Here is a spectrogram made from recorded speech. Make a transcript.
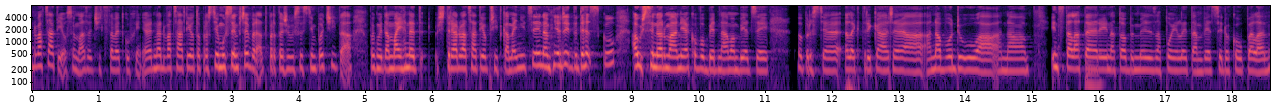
23. se má začít stavět kuchyň a 21. to prostě musím přebrat, protože už se s tím počítá. Pak mi tam mají hned 24. přijít kamenici, naměřit desku a už si normálně jako objednávám věci, prostě elektrikáře a, a na vodu a na instalatéry, na to, aby mi zapojili tam věci do koupelen.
